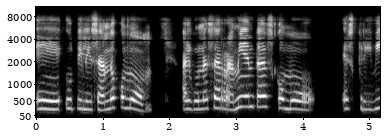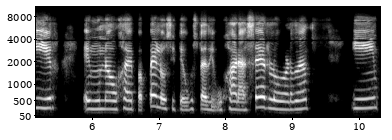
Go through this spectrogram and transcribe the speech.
eh, utilizando como algunas herramientas como escribir en una hoja de papel o si te gusta dibujar, hacerlo, ¿verdad? Y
